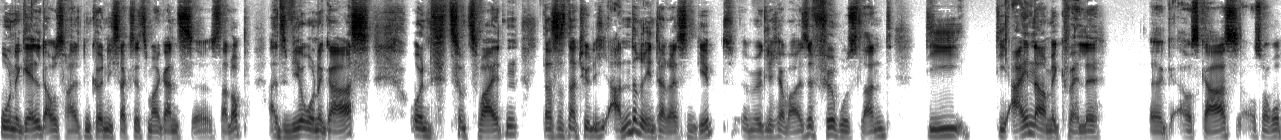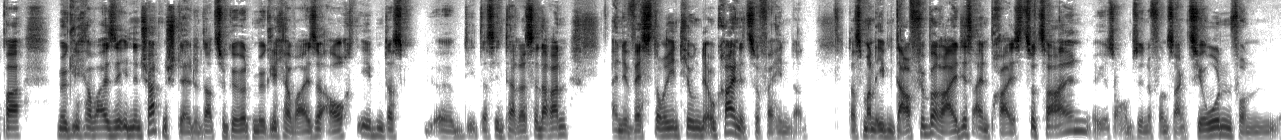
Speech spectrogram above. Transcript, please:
ohne Geld aushalten können. Ich sage es jetzt mal ganz äh, salopp, als wir ohne Gas. Und zum Zweiten, dass es natürlich andere Interessen gibt, äh, möglicherweise für Russland, die die Einnahmequelle äh, aus Gas aus Europa möglicherweise in den Schatten stellt. Und dazu gehört möglicherweise auch eben das, äh, die, das Interesse daran, eine Westorientierung der Ukraine zu verhindern. Dass man eben dafür bereit ist, einen Preis zu zahlen, jetzt auch im Sinne von Sanktionen, von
